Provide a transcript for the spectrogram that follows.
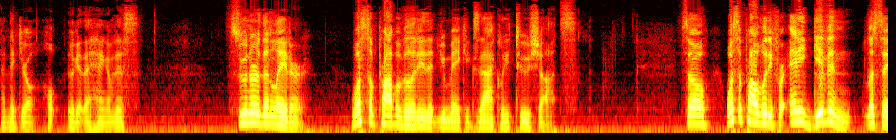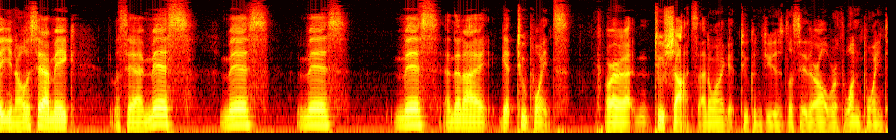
I think you'll hope you'll get the hang of this sooner than later. What's the probability that you make exactly two shots? So, what's the probability for any given, let's say, you know, let's say I make, let's say I miss, miss, miss, miss, and then I get two points. Or uh, two shots. I don't want to get too confused. Let's say they're all worth one point.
